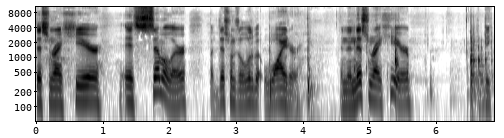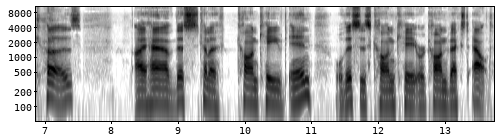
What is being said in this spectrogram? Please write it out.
This one right here is similar, but this one's a little bit wider. And then this one right here, because I have this kind of concaved in, well, this is concave or convexed out.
